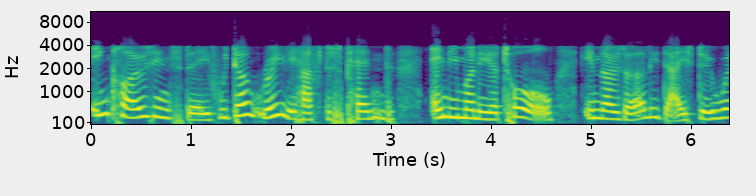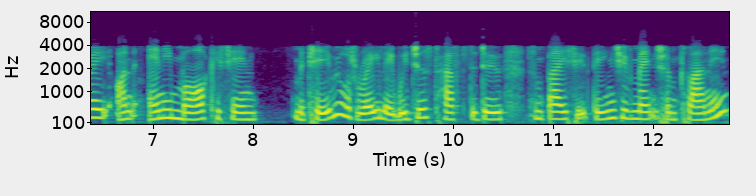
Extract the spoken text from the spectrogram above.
in closing, Steve, we don't really have to spend any money at all in those early days, do we, on any marketing materials really. We just have to do some basic things. You've mentioned planning.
